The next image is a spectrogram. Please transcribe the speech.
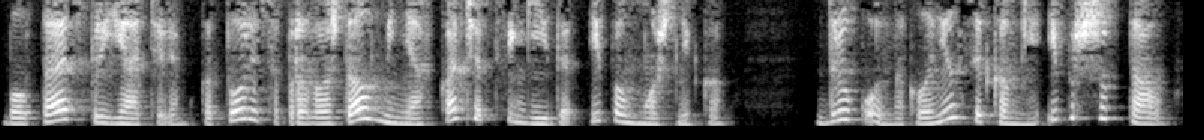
Болтая с приятелем, который сопровождал меня в качестве гида и помощника, вдруг он наклонился ко мне и прошептал –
